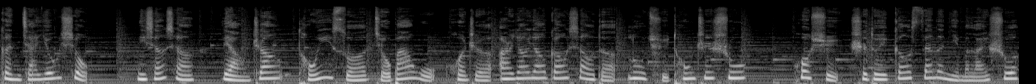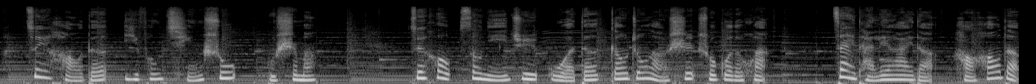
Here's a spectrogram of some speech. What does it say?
更加优秀。你想想，两张同一所九八五或者二幺幺高校的录取通知书，或许是对高三的你们来说最好的一封情书，不是吗？最后送你一句我的高中老师说过的话：再谈恋爱的，好好的，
